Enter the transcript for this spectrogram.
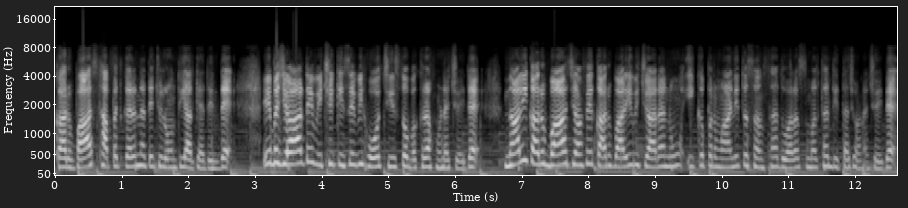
ਕਾਰੋਬਾਰ ਸਥਾਪਿਤ ਕਰਨ ਅਤੇ ਚਲਾਉਣ ਦੀ ਆਗਿਆ ਦਿੰਦਾ ਹੈ। ਇਹ ਬਾਜ਼ਾਰ ਦੇ ਵਿੱਚ ਕਿਸੇ ਵੀ ਹੋਰ ਚੀਜ਼ ਤੋਂ ਵੱਖਰਾ ਹੋਣਾ ਚਾਹੀਦਾ ਹੈ। ਨਾਲ ਹੀ ਕਾਰੋਬਾਰ ਜਾਂ ਫਿਰ ਕਾਰੋਬਾਰੀ ਵਿਚਾਰਾਂ ਨੂੰ ਇੱਕ ਪ੍ਰਮਾਣਿਤ ਸੰਸਥਾ ਦੁਆਰਾ ਸਮਰਥਨ ਦਿੱਤਾ ਜਾਣਾ ਚਾਹੀਦਾ ਹੈ,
